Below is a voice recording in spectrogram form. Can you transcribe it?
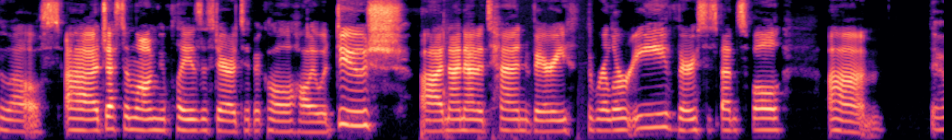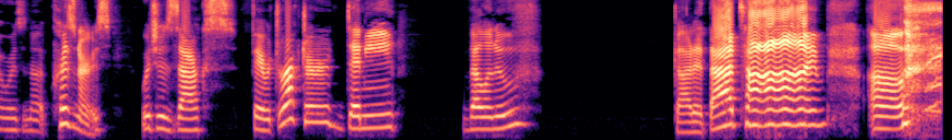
Who else? Uh, Justin Long, who plays a stereotypical Hollywood douche. Uh, nine out of ten, very thriller-y, very suspenseful. Um, there was another Prisoners, which is Zach's favorite director, Denis Villeneuve. Got it that time. Um,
